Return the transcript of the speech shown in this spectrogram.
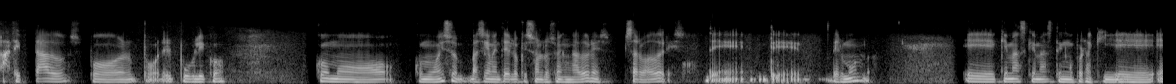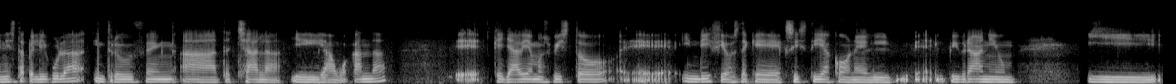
aceptados por, por el público como, como eso, básicamente lo que son los vengadores, salvadores de, de- del mundo. Eh, ¿Qué más, qué más tengo por aquí? Eh, en esta película introducen a T'Challa y a Wakanda, eh, que ya habíamos visto indicios de que existía con el, el Vibranium y-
